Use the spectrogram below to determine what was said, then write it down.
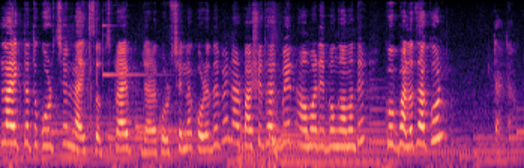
লাইকটা তো করছেন লাইক সাবস্ক্রাইব যারা করছেন না, করে দেবেন। আর পাশে থাকবেন আমার এবং আমাদের। খুব ভালো থাকুন। টাটা।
